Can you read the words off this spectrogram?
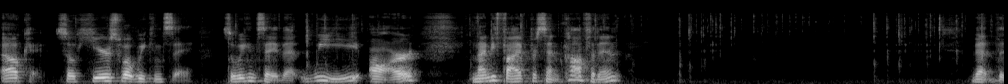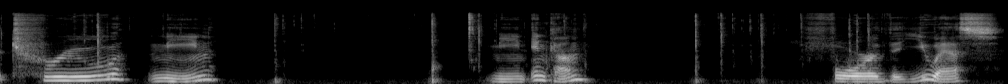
Okay, so here's what we can say. So we can say that we are 95% confident that the true mean mean income for the US,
